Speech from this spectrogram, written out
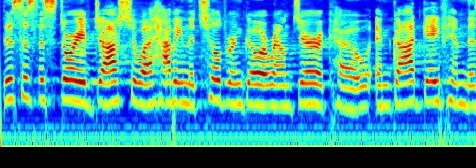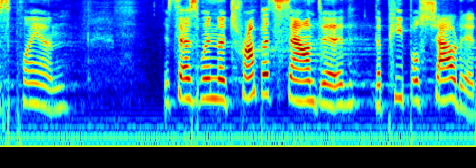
this is the story of Joshua having the children go around Jericho, and God gave him this plan. It says, When the trumpet sounded, the people shouted.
